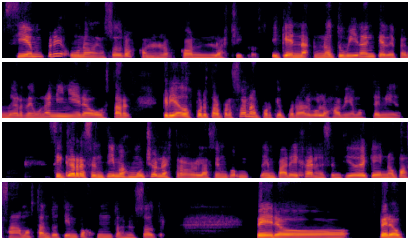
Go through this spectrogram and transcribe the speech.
siempre uno de nosotros con, con los chicos y que no tuvieran que depender de una niñera o estar criados por otra persona, porque por algo los habíamos tenido. Sí que resentimos mucho nuestra relación en pareja en el sentido de que no pasábamos tanto tiempo juntos nosotros. Pero, pero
